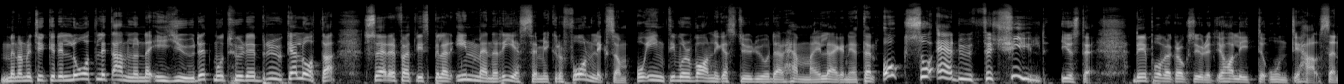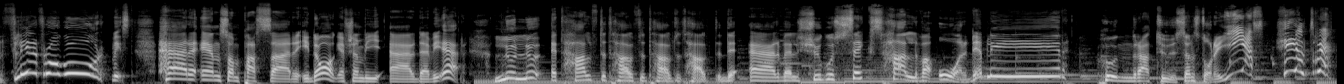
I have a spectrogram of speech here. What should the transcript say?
Men om ni tycker det låter lite annorlunda i ljudet mot hur det brukar låta så är det för att vi spelar in med en resemikrofon liksom och inte i vår vanliga studio där hemma i lägenheten. Och så är du förkyld! Just det. Det påverkar också ljudet. Jag har lite ont i halsen. Fler frågor? Visst. Här är en som passar idag eftersom vi är där vi är. Lullu, ett halvt, ett halvt, ett halvt, ett halvt. Det är väl 26 halva år. Det blir 100 000 står det. Yes! Helt rätt!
